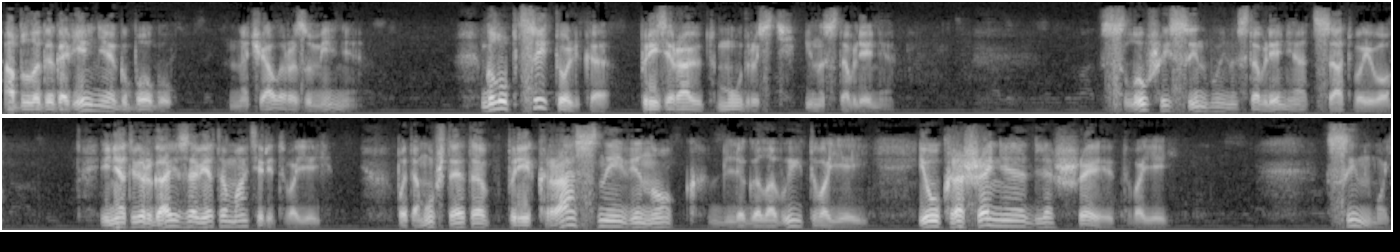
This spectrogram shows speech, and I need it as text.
а благоговение к Богу — начало разумения. Глупцы только презирают мудрость и наставление. Слушай, сын мой, наставление отца твоего, и не отвергай завета матери твоей, потому что это прекрасный венок для головы твоей и украшение для шеи твоей. Сын мой,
